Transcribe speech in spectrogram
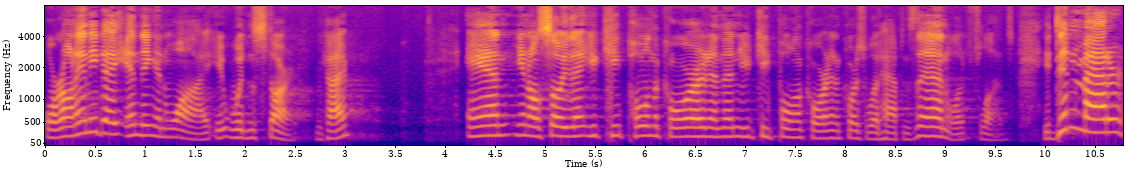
or on any day ending in Y, it wouldn't start, okay? And, you know, so then you keep pulling the cord, and then you keep pulling the cord, and of course, what happens then? Well, it floods. It didn't matter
